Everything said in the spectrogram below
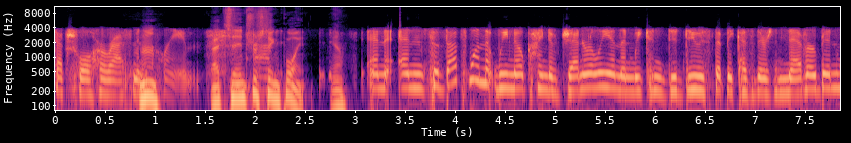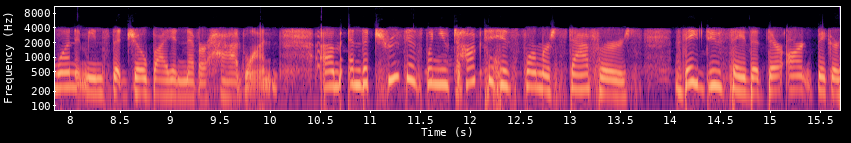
sexual harassment Hmm. claim. That's an interesting point. Yeah. And and so that's one that we know kind of generally, and then we can deduce that because there's never been one, it means that Joe Biden never had one. Um, and the truth is, when you talk to his former staffers, they do say that there aren't bigger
